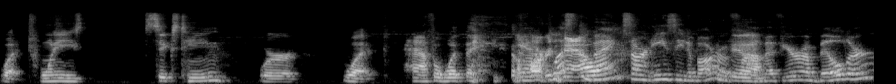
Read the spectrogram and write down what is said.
what 2016 were what half of what they Yeah, are plus the banks aren't easy to borrow Yeah. from. If you're a builder,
